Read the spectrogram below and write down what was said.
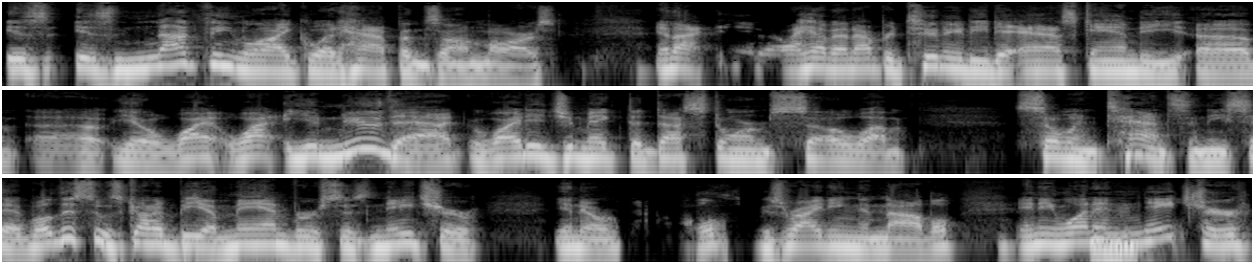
is is nothing like what happens on Mars. And I, you know, I had an opportunity to ask Andy, uh, uh, you know, why, why you knew that? Why did you make the dust storm so, um, so intense? And he said, well, this was going to be a man versus nature, you know. novel. He was writing a novel, and he wanted Mhm. nature,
